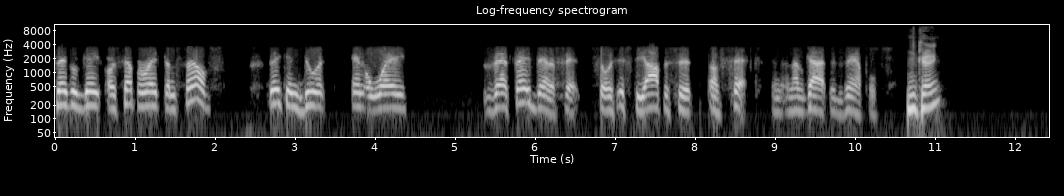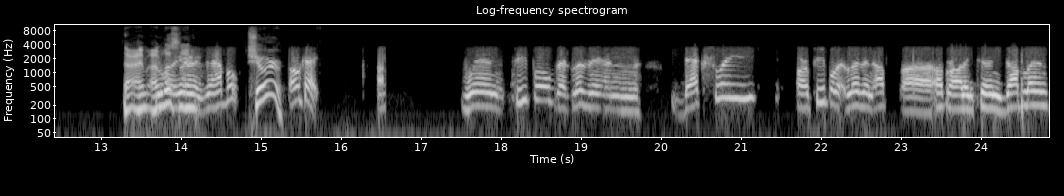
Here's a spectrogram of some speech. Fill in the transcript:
segregate or separate themselves, they can do it in a way that they benefit. So it's, the opposite of sect, and, and I've got examples. Okay. I'm, I'm you listening. an example? Sure. Okay. Uh, when people that live in Bexley or people that live in up uh, Upper Arlington, Dublin,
